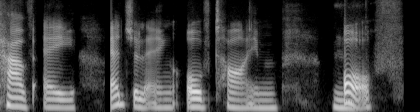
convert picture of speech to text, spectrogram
have a scheduling of time mm. off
